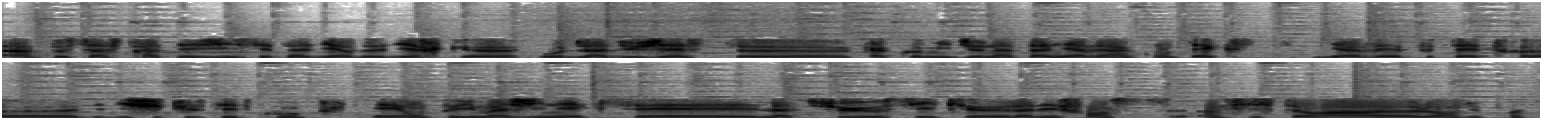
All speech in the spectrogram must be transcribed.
un peu sa stratégie, c'est-à-dire de dire que au-delà du geste euh, qu'a commis Jonathan, il y avait un contexte, il y avait peut-être euh, des difficultés de couple, et on peut imaginer que c'est là-dessus aussi que la défense insistera lors du procès.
